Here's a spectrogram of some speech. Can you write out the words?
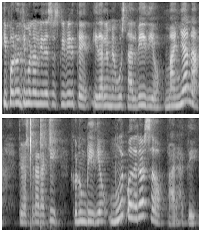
Y por último, no olvides suscribirte y darle me gusta al vídeo. Mañana te voy a esperar aquí con un vídeo muy poderoso para ti.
